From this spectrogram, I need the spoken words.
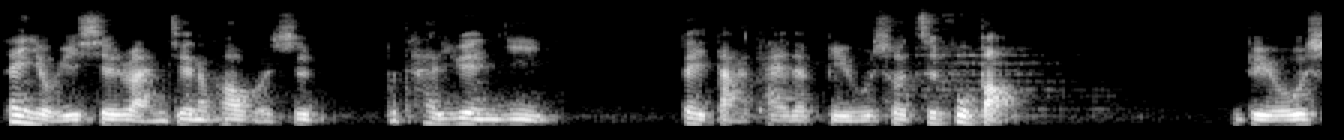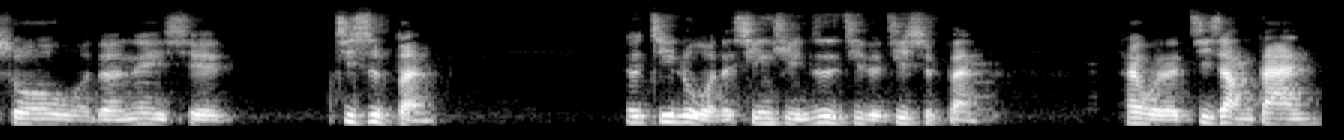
但有一些软件的话，我是不太愿意被打开的。比如说支付宝，比如说我的那些记事本，就记录我的心情日记的记事本，还有我的记账单。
